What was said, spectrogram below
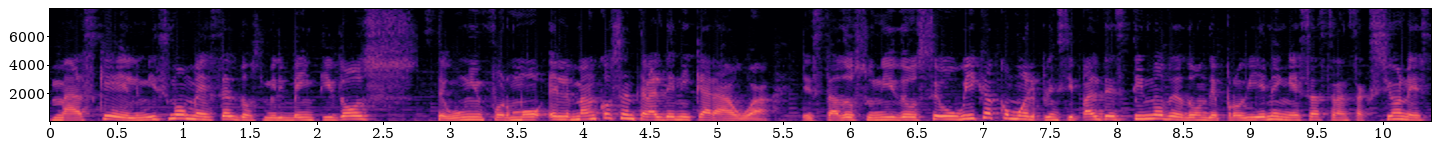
más que el mismo mes del 2022. Según informó el Banco Central de Nicaragua, Estados Unidos se ubica como el principal destino de donde provienen esas transacciones,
